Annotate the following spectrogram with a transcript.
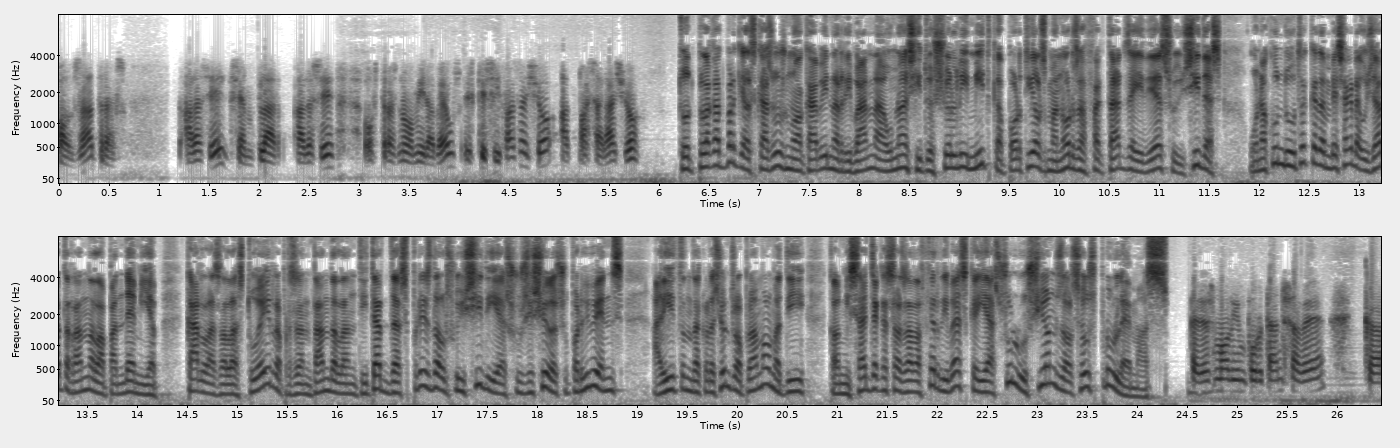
pels altres. Ha de ser exemplar, ha de ser, ostres, no, mira, veus, és que si fas això et passarà això. Tot plegat perquè els casos no acabin arribant a una situació límit que porti els menors afectats a idees suïcides, una conducta que també s'ha greujat arran de la pandèmia. Carles Alastuey, representant de l'entitat Després del Suïcidi Associació de Supervivents, ha dit en declaracions al programa al matí que el missatge que se'ls ha de fer arribar és que hi ha solucions als seus problemes. Però és molt important saber que,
